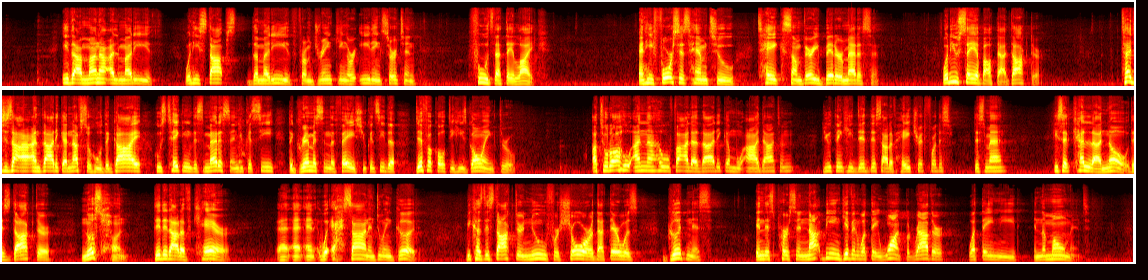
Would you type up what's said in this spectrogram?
إِذَا مَنَعَ الْمَرِيض When he stops the marid from drinking or eating certain foods that they like. And he forces him to take some very bitter medicine. What do you say about that, doctor? تجزع عن ذلك نفسه the guy who's taking this medicine you can see the grimace in the face you can see the difficulty he's going through أتراه أنه فعل ذلك معاداة do you think he did this out of hatred for this, this man he said كلا no this doctor نصح did it out of care and, and, and ihsan and doing good because this doctor knew for sure that there was goodness in this person not being given what they want, but rather what they need in the moment.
